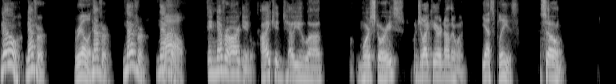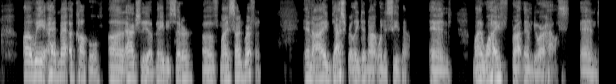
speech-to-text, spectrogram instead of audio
No, never. Really? Never, never, never. Wow. They never argue. I could tell you uh, more stories. Would you like to hear another one? Yes, please. So uh, we had met a couple, uh, actually a babysitter of my son Griffin, and I desperately did not want to see them. And my wife brought them to our house, and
